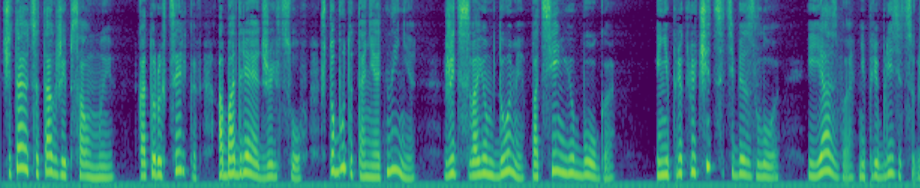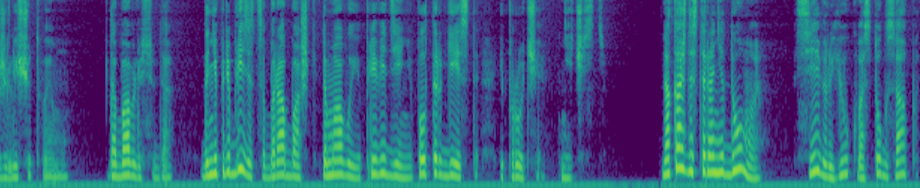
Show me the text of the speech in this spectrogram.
Читаются также и псалмы, в которых церковь ободряет жильцов, что будут они отныне жить в своем доме под сенью Бога, и не приключится тебе зло, и язва не приблизится к жилищу твоему. Добавлю сюда, да не приблизятся барабашки, домовые, привидения, полтергейсты и прочая нечисть. На каждой стороне дома север, юг, восток, запад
